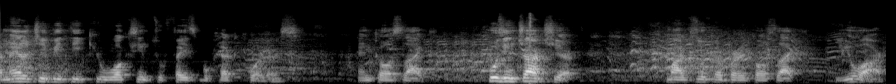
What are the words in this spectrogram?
an LGBTQ walks into Facebook headquarters and goes like, who's in charge here? Mark Zuckerberg goes like, you are.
